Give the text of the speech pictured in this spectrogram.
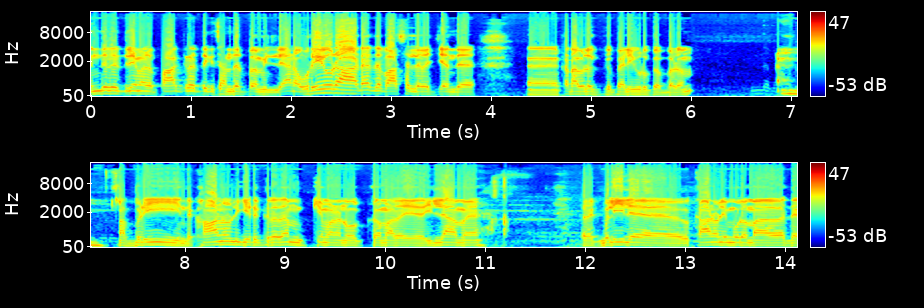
எந்த விதத்துலையும் அதை பார்க்கறதுக்கு சந்தர்ப்பம் இல்லை. ஆனால் ஒரே ஒரு ஆடை அந்த வாசலில் வச்சு அந்த கடவுளுக்கு பலி கொடுக்கப்படும். அப்படி இந்த காணொலி இருக்கிறதா முக்கியமான நோக்கம். அதை இல்லாமல் அதுக்கு வெளியில் காணொளி மூலமாக அந்த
